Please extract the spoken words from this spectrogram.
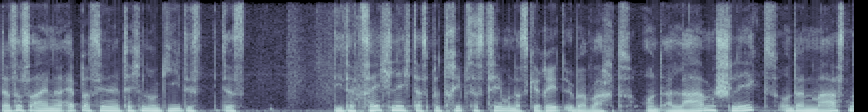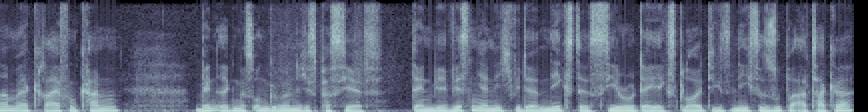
Das ist eine App-basierte Technologie, die, das, die tatsächlich das Betriebssystem und das Gerät überwacht und Alarm schlägt und dann Maßnahmen ergreifen kann, wenn irgendwas Ungewöhnliches passiert. Denn wir wissen ja nicht, wie der nächste Zero-Day-Exploit, die nächste Superattacke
